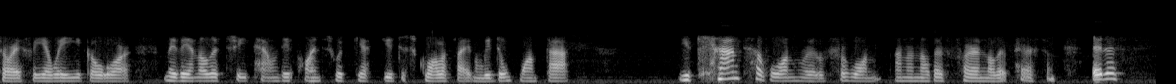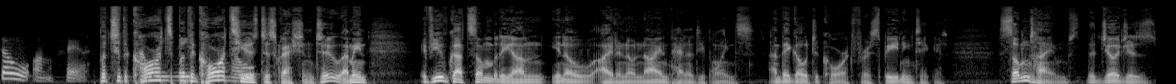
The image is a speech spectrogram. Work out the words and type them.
sorry for you, away you go, or maybe another three penalty points would get you disqualified, and we don't want that. You can't have one rule for one and another for another person. It is so unfair. But to the courts, but the courts use discretion too. I mean, if you've got somebody on, you know, I don't know, nine penalty points, and they go to court for a speeding ticket, sometimes the judges,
